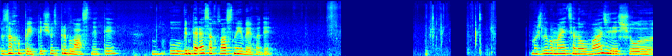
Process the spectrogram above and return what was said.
захопити щось, привласнити в інтересах власної вигоди. Можливо, мається на увазі, що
